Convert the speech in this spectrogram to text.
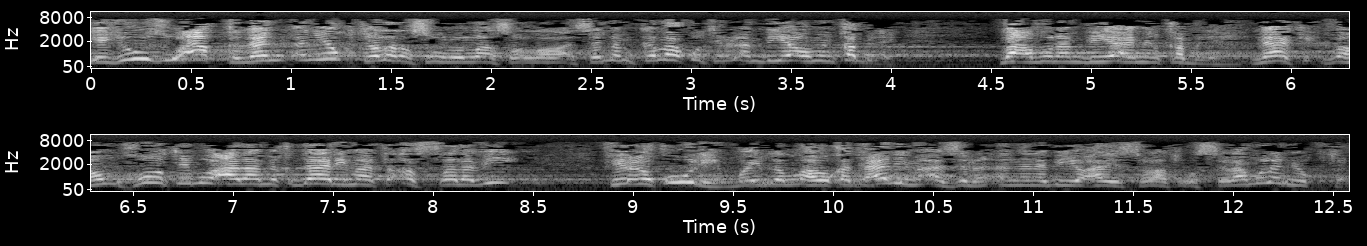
يجوز عقلا أن يقتل رسول الله صلى الله عليه وسلم كما قتل الأنبياء من قبله. بعض الأنبياء من قبله لكن فهم خوطبوا على مقدار ما تأصل في في عقولهم وإلا الله قد علم أزلا أن النبي عليه الصلاة والسلام لن يقتل.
